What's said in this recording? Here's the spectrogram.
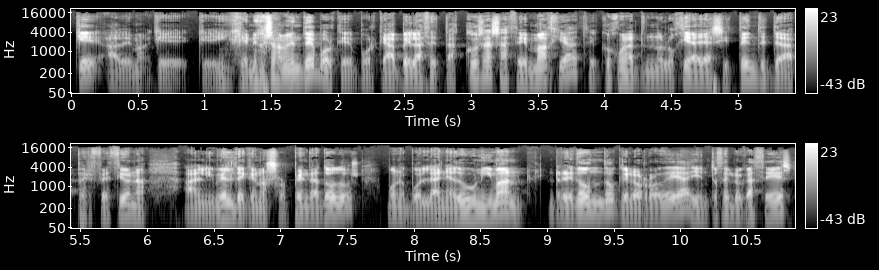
que además, que, ingeniosamente, porque, porque Apple hace estas cosas, hace magia, te coge una tecnología ya existente y te la perfecciona al nivel de que nos sorprenda a todos, bueno, pues le añade un imán redondo que lo rodea y entonces lo que hace es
